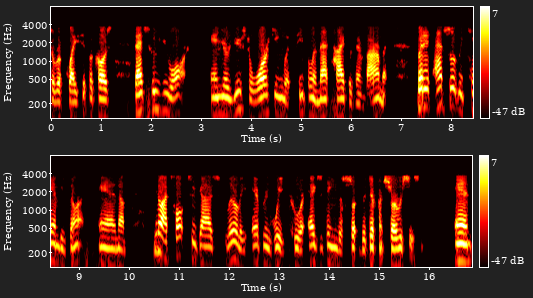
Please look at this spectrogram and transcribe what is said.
to replace it because that's who you are, and you're used to working with people in that type of environment. But it absolutely can be done, and um, you know, I talk to guys literally every week who are exiting the the different services, and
